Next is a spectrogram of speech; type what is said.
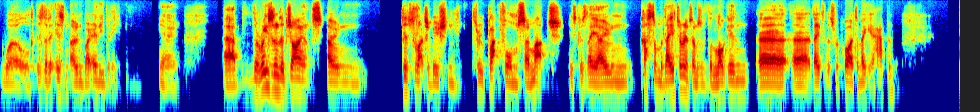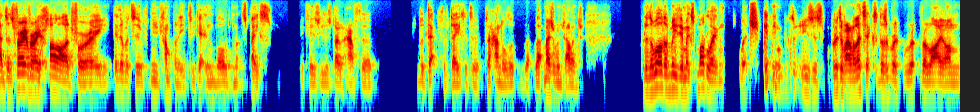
world is that it isn't owned by anybody. You know, uh, the reason the giants own digital attribution through platforms so much is because they own customer data in terms of the login uh, uh, data that's required to make it happen. And so it's very, very hard for a innovative new company to get involved in that space because you just don't have the the depth of data to, to handle the, that measurement challenge. But in the world of media mix modeling, which uses predictive analytics and doesn't re- re- rely on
